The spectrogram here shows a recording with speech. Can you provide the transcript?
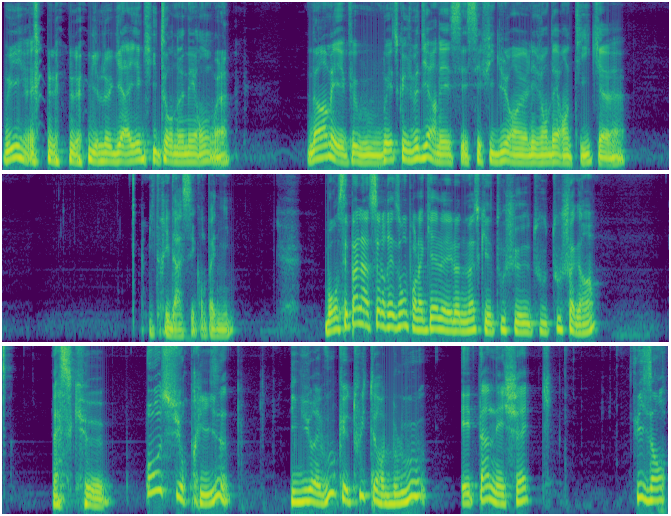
Oui, le, guerrier qui tourne Néron, voilà. Non, mais vous voyez ce que je veux dire, ces, figures légendaires antiques. Mitridas et compagnie. Bon, c'est pas la seule raison pour laquelle Elon Musk est tout, chagrin. Parce que, aux surprises, figurez-vous que Twitter Blue est un échec cuisant,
